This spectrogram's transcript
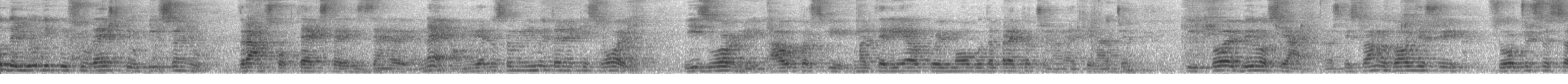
bude ljudi koji su vešti u pisanju dramskog teksta ili scenarija. Ne, oni jednostavno imaju taj neki svoj izvorni, autorski materijal koji mogu da pretoče na neki način. I to je bilo sjajno. Znaš, ti stvarno dođeš i suočiš se sa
